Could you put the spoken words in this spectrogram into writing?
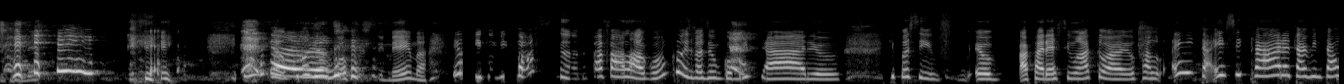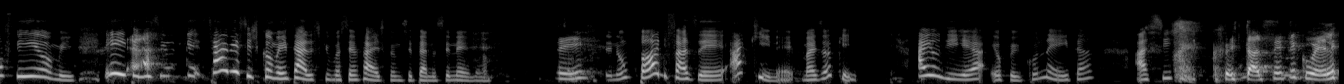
entendeu? Então, Ai, quando eu vou pro cinema, eu fico me coçando pra falar alguma coisa, fazer um comentário. Tipo assim, eu aparece um ator, eu falo, eita, esse cara tava em tal filme. Eita, não sei o quê. Sabe esses comentários que você faz quando você tá no cinema? Sim. Você não pode fazer aqui, né? Mas ok. Aí um dia eu fui com o Neita assistir Coitado, sempre com ele.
